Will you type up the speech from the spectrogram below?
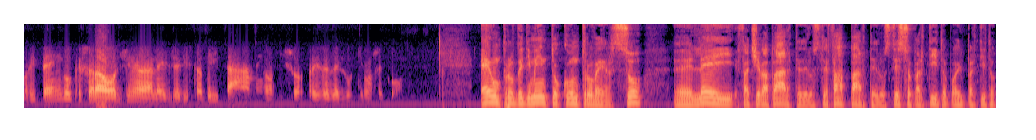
Ritengo che sarà oggi nella legge di stabilità, a meno di sorprese dell'ultimo secondo. È un provvedimento controverso. Eh, lei faceva parte dello, fa parte dello stesso partito, poi il partito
